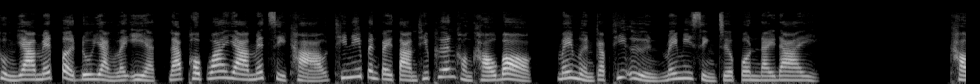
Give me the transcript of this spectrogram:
ถุงยาเม็ดเปิดดูอย่างละเอียด และพบว่ายาเม็ดสีขาวที่นี่เป็นไปตามที่เพื่อนของเขาบอก ไม่เหมือนกับที่อื่นไม่มีสิ่งเจือปนใด ๆ เขา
